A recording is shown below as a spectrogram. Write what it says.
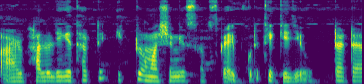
আর ভালো লেগে থাকলে একটু আমার সঙ্গে সাবস্ক্রাইব করে থেকে যেও। টাটা।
